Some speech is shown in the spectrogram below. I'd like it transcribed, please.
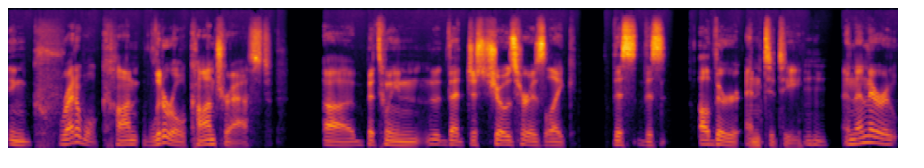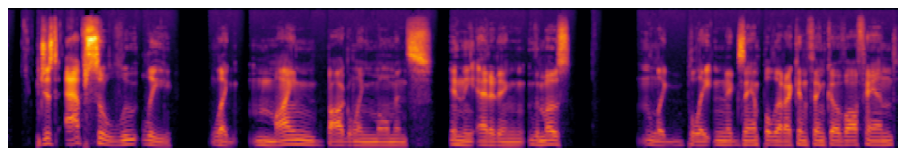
incredible con literal contrast uh between that just shows her as like this this other entity. Mhm. And then there are just absolutely like mind-boggling moments in the editing. The most like blatant example that I can think of offhand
